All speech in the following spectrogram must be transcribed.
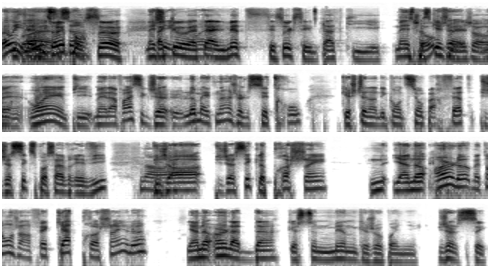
Ben oui, ben une c'est ça. pour ça. Mais Fait que, attends, ouais. à la limite, c'est sûr que c'est plate qui. Mais c'est parce que je. mais genre- mais- ouais, puis, mais l'affaire, c'est que je, là, maintenant, je le sais trop que j'étais dans des conditions parfaites, puis je sais que c'est pas ça la vraie vie. Non, Puis ouais. genre, puis je sais que le prochain, il y en a un là, mettons, j'en fais quatre prochains là, il y en a un là-dedans que c'est une mine que je vais pogner. Puis je le sais.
